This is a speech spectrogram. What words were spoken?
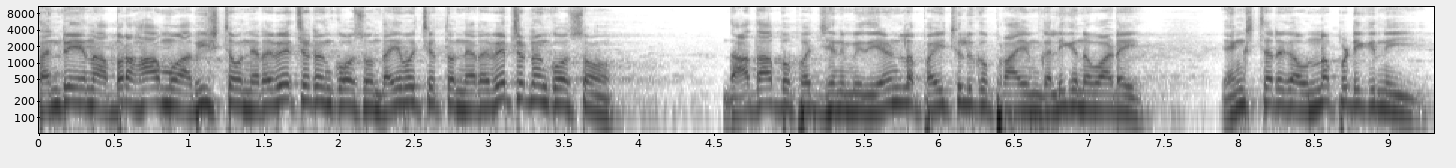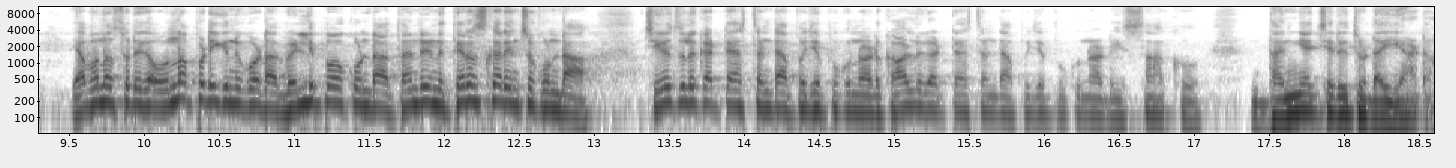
తండ్రి అయిన అబ్రహాము అభిష్టం నెరవేర్చడం కోసం దైవ చిత్తం నెరవేర్చడం కోసం దాదాపు పద్దెనిమిది ఏండ్ల పైచులకు ప్రాయం కలిగిన వాడై యంగ్స్టర్గా ఉన్నప్పటికీ యవనస్తుడిగా ఉన్నప్పటికీ కూడా వెళ్ళిపోకుండా తండ్రిని తిరస్కరించకుండా చేతులు కట్టేస్తుంటే అప్పచెప్పుకున్నాడు కాళ్ళు కట్టేస్తుంటే అప్పచెప్పుకున్నాడు ఇస్సాకు ధన్యచరితుడయ్యాడు.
